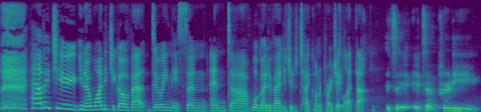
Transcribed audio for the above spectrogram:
how, did you, you know, why did you go about doing this and, and uh, what motivated you to take on a project like that? It's a, it's a pretty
